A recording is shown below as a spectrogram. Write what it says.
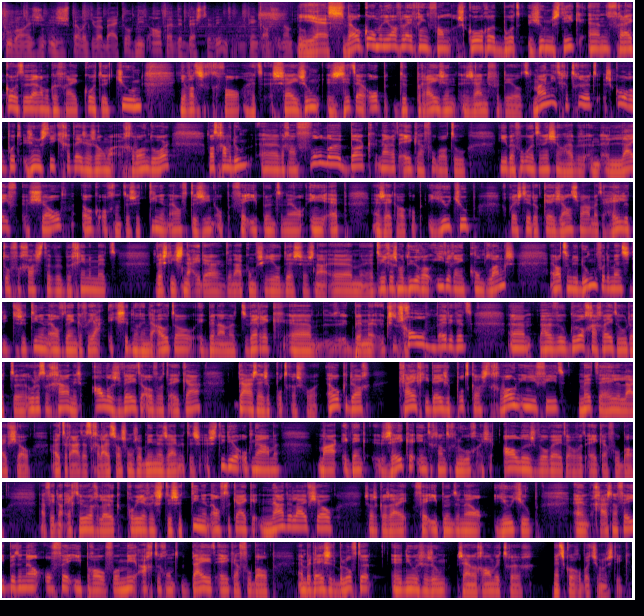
voetbal is een, spelletje waarbij toch niet altijd de beste wint. Ik denk als je dan Yes, welkom in nieuwe aflevering van Scorebord Journalistiek. En vrij korte, daarom ook een vrij korte tune. Ja, wat is het geval? Het seizoen zit erop, de prijzen zijn verdeeld. Maar niet getreurd, Scorebord Journalistiek gaat deze zomer gewoon door. Wat gaan we doen? Uh, we gaan volle bak naar het EK voetbal toe. Hier bij Voetbal International hebben we een live show. Elke ochtend tussen 10 en 11 te zien op vi.nl in je app. En zeker ook op YouTube. Gepresenteerd door Kees Jansma met hele toffe gasten. We beginnen met Wesley Snijder. Daarna komt Cyril Dessers. Nou, um, het Wiggers Maduro. Iedereen komt langs. En wat we nu doen voor de mensen die tussen 10 en 11 denken van ja, ik zit nog in de auto. Ik ben aan het werk. Uh, ik, ben, ik zit op school, weet ik het. Um, maar willen wel graag weten hoe dat, uh, hoe dat gegaan is. Alles weten over het EK. Daar is deze podcast voor. Elke dag krijg je deze podcast gewoon in je feed met de hele live show. Uiteraard, het geluid zal soms wat minder zijn. Het is een studio-opname. Maar ik denk zeker interessant genoeg als je alles wil weten over het EK voetbal. Nou, vind je het nou echt heel erg leuk? Probeer eens tussen 10 en 11 te kijken naar de live show. Zoals ik al zei, vi.nl, YouTube. En ga eens naar vi.nl of VI Pro voor meer achtergrond bij het EK voetbal. En bij deze de belofte, in het nieuwe seizoen zijn we gewoon weer terug met scorebord journalistiek.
